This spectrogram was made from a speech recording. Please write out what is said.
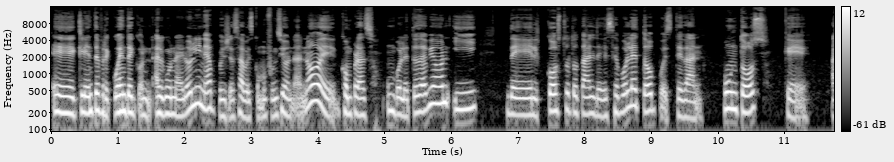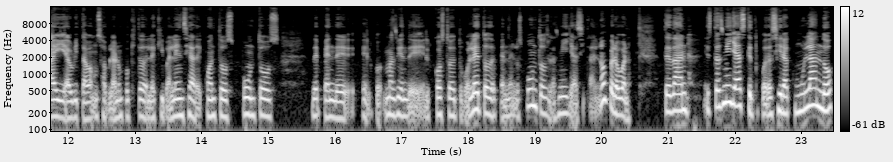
eh, cliente frecuente con alguna aerolínea, pues ya sabes cómo funciona, ¿no? Eh, compras un boleto de avión y del costo total de ese boleto, pues te dan puntos que ahí ahorita vamos a hablar un poquito de la equivalencia de cuántos puntos depende, más bien del costo de tu boleto, dependen los puntos, las millas y tal, ¿no? Pero bueno, te dan estas millas que tú puedes ir acumulando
